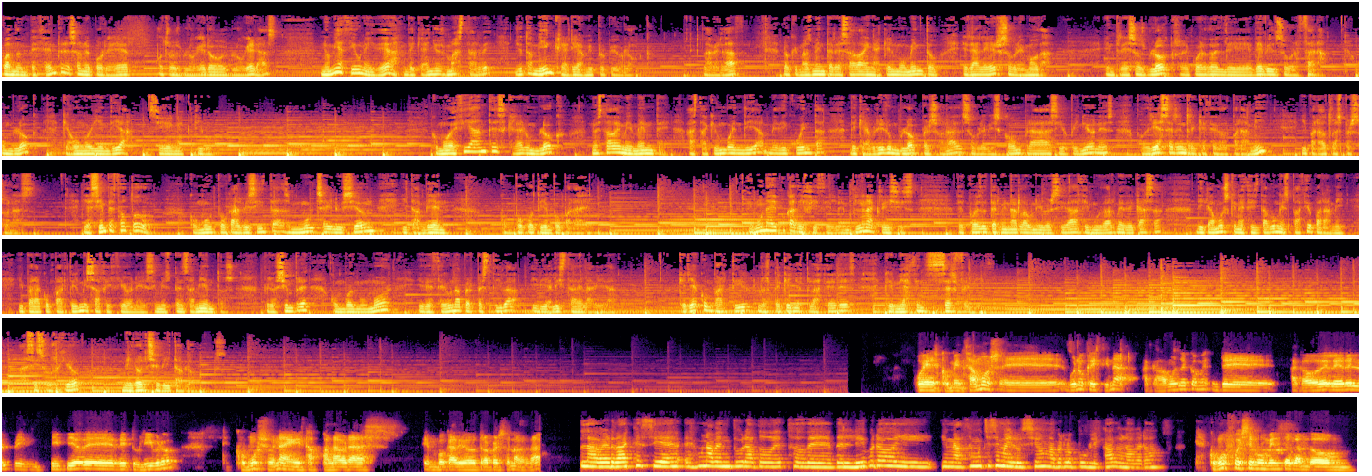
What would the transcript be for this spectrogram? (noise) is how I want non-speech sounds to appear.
Cuando empecé a interesarme por leer otros blogueros, blogueras, no me hacía una idea de que años más tarde yo también crearía mi propio blog. La verdad, lo que más me interesaba en aquel momento era leer sobre moda. Entre esos blogs recuerdo el de Devil sobre Zara, un blog que aún hoy en día sigue en activo. Como decía antes, crear un blog no estaba en mi mente hasta que un buen día me di cuenta de que abrir un blog personal sobre mis compras y opiniones podría ser enriquecedor para mí y para otras personas. Y así empezó todo, con muy pocas visitas, mucha ilusión y también con poco tiempo para él. En una época difícil, en plena crisis, después de terminar la universidad y mudarme de casa, digamos que necesitaba un espacio para mí y para compartir mis aficiones y mis pensamientos, pero siempre con buen humor y desde una perspectiva idealista de la vida. Quería compartir los pequeños placeres que me hacen ser feliz. Así surgió mi Dolce Vita Blog. Pues comenzamos. Eh, bueno, Cristina, acabamos de, acabo de leer el principio de, tu libro. ¿Cómo suenan estas palabras en boca de otra persona, verdad? La verdad es que sí, es, una aventura todo esto del libro y, y, me hace muchísima ilusión haberlo publicado, la verdad. ¿Cómo fue ese momento cuando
